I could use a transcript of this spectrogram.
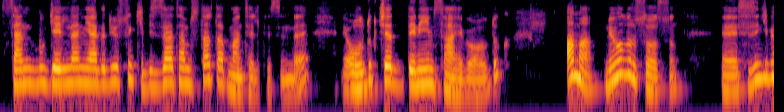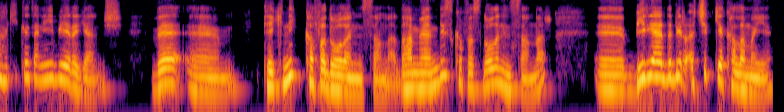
sen bu gelinen yerde diyorsun ki biz zaten bu startup mantalitesinde e, oldukça deneyim sahibi olduk. Ama ne olursa olsun e, sizin gibi hakikaten iyi bir yere gelmiş ve e, teknik kafada olan insanlar, daha mühendis kafasında olan insanlar e, bir yerde bir açık yakalamayı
